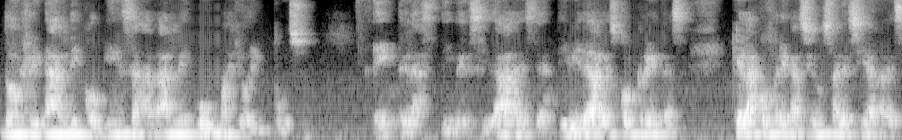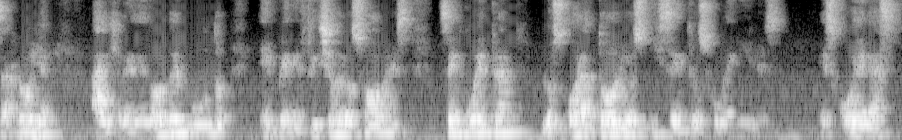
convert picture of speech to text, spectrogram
don Rinaldi comienza a darle un mayor impulso entre las diversidades de actividades concretas que la congregación salesiana desarrolla alrededor del mundo en beneficio de los jóvenes, se encuentran los oratorios y centros juveniles, escuelas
